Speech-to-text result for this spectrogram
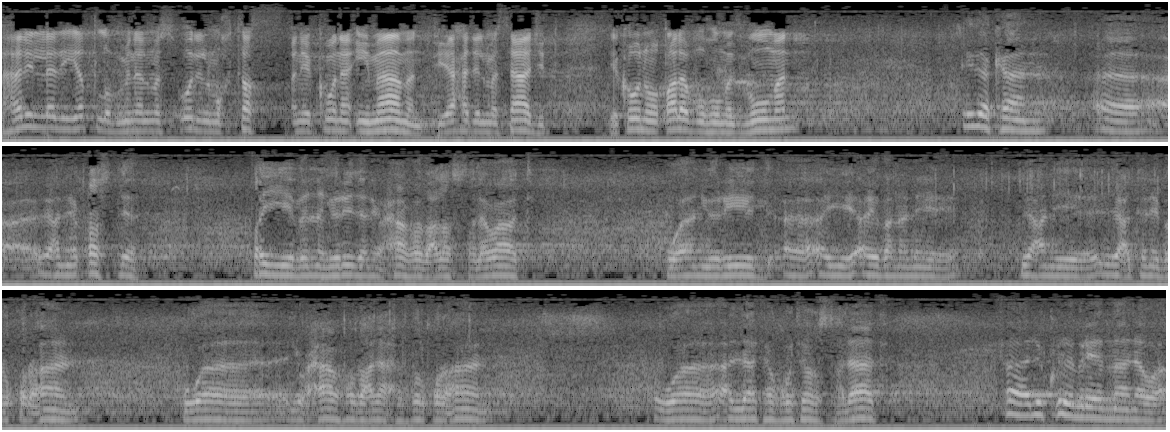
هل الذي يطلب من المسؤول المختص أن يكون إماما في أحد المساجد يكون طلبه مذموما؟ إذا كان آه، يعني قصده طيب أنه يريد أن يحافظ على الصلوات وأن يريد آه، أي أيضا أن يعني يعتني بالقرآن ويحافظ على حفظ القرآن وأن لا تفوته الصلاة فلكل امرئ ما نوى.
